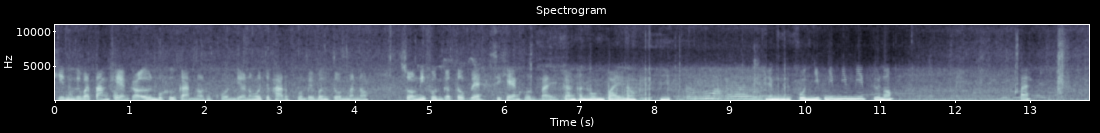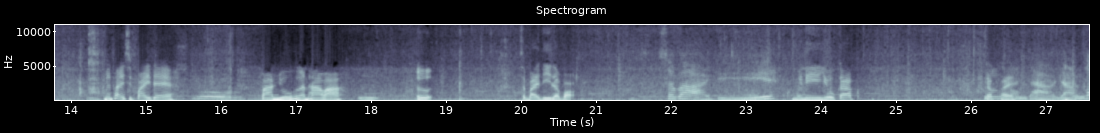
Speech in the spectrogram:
ทิ่นหรือว่าตั้งแข่งกับเอิญบ่คือกันเนาะทุกคนเดี๋ยวน้องรถจะพาทุกคนไปเบื้องต้นมันเนาะช่วงนี้ฝนก็ตกเด้สิแข่งฝนไปกลางคันโทนไปเนาะนี่มะม่วงเราเนี่ยยังฝนยิบยิบยิบยิบอยู่เนาะไปแม่นไฟสิไปแด่โอ้ป่านอยู่เฮือนท่าหวะอืมเออ สบายดีแล้วบ่สบายดีมื้อนี้อยู่กับ กับไผดาวดังไป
